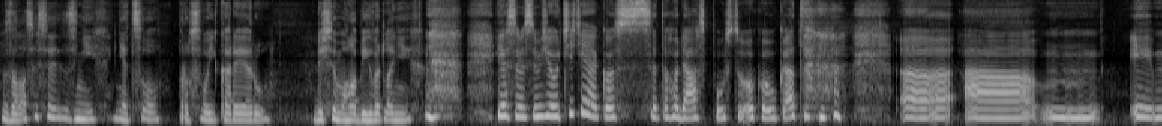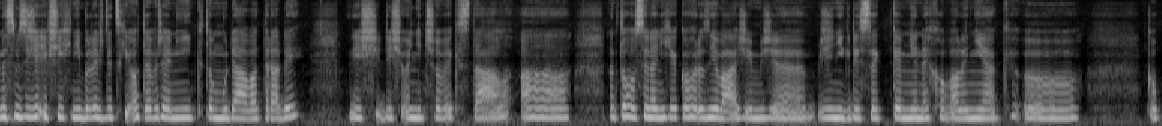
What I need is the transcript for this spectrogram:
Vzala jsi si z nich něco pro svoji kariéru? když se mohla být vedle nich? Já si myslím, že určitě jako se toho dá spoustu okoukat. a, a mm, i, myslím si, že i všichni byli vždycky otevření k tomu dávat rady, když, když o ní člověk stál. A na toho si na nich jako hrozně vážím, že, že nikdy se ke mně nechovali nějak uh, jako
